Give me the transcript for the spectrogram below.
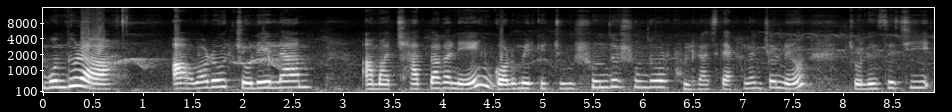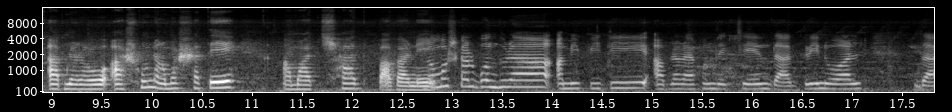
বন্ধুরা, আবারও চলে এলাম আমার ছাদ বাগানে গরমের কিছু সুন্দর সুন্দর ফুল গাছ দেখানোর জন্য চলে এসেছি, আপনারাও আসুন আমার সাথে আমার ছাদ বাগানে। নমস্কার বন্ধুরা, আমি প্রীতি। আপনারা এখন দেখছেন the green world. The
